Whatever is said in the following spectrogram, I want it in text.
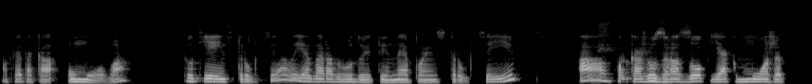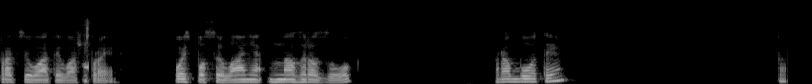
оце така умова. Тут є інструкція, але я зараз буду йти не по інструкції, а покажу зразок, як може працювати ваш проект. Ось посилання на зразок роботи. Так,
